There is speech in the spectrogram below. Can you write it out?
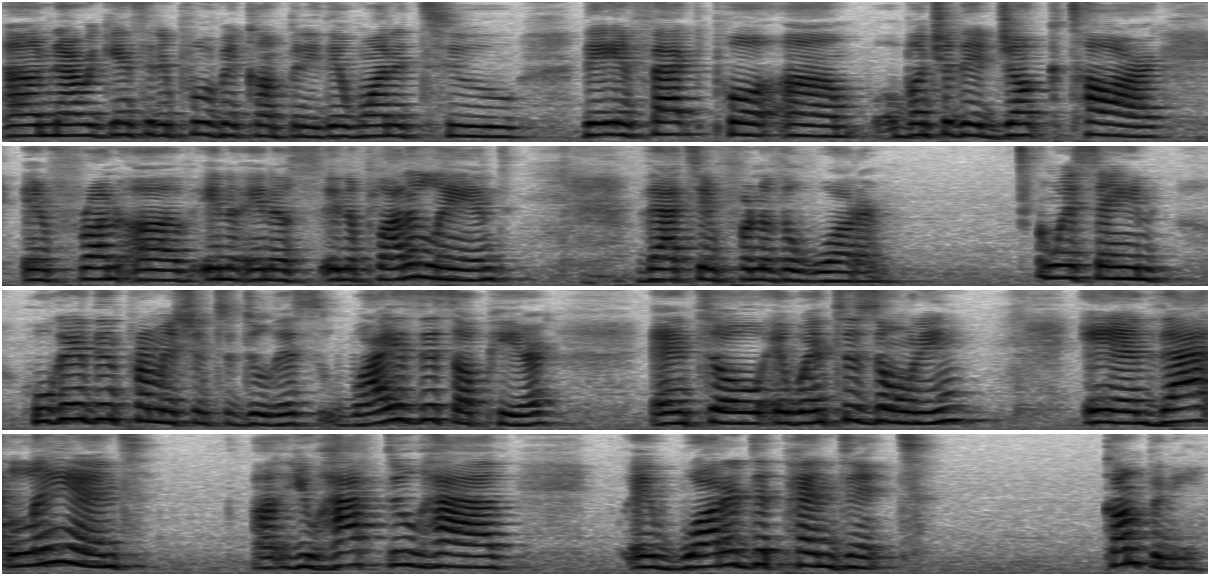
um, Narragansett Improvement Company. They wanted to. They in fact put um, a bunch of their junk tar in front of in a, in a in a plot of land that's in front of the water. We're saying who gave them permission to do this? Why is this up here? And so it went to zoning, and that land uh, you have to have a water dependent company.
